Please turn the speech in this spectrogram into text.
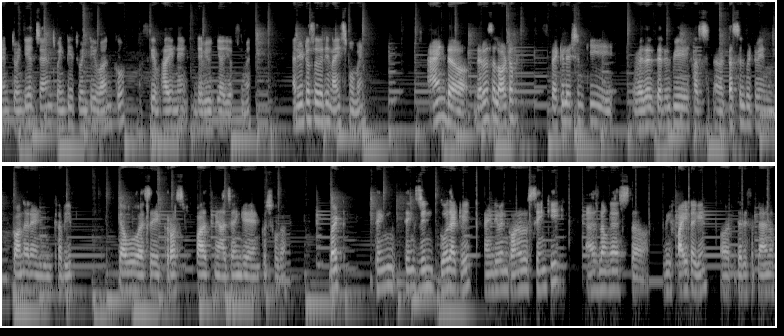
एंड 20th Jan 2021 को उसके भाई ने डेब्यू किया यूएफसी में it was a very nice moment. And uh, there was a lot of speculation कि will be hus- uh, tussle between Conor and Khabib. क्या वो ऐसे क्रॉस पाथ में आ जाएँगे एंड कुछ होगा but thing things didn't go that way and even Connor was saying कि as long as uh, we fight again or there is a plan of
